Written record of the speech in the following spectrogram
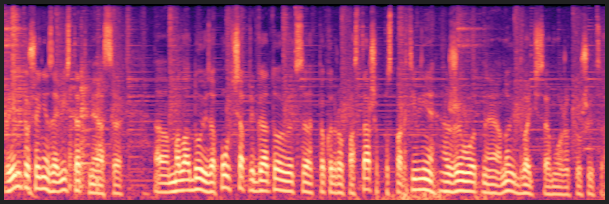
Время тушения зависит от мяса. Э, молодой за полчаса приготовится, то, которое постарше, поспортивнее животное, оно и два часа может тушиться.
